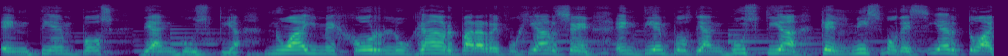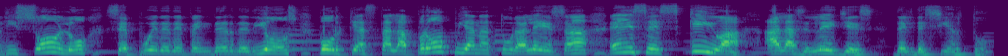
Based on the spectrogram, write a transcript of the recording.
en tiempos de angustia. No hay mejor lugar para refugiarse en tiempos de angustia que el mismo desierto. Allí solo se puede depender de Dios porque hasta la propia naturaleza es esquiva a las leyes del desierto.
